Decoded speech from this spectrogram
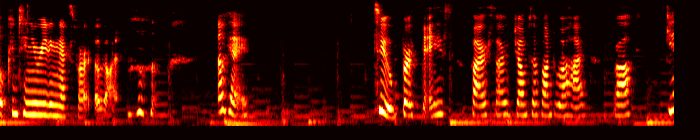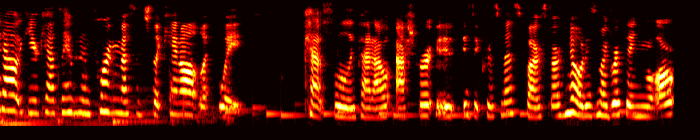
Oh, continue reading next part. Oh god. okay. Two birthdays. Firestar jumps up onto a high rock. Get out here, cats. I have an important message that cannot let wait. Cat slowly pat out. Ashfur, is it Christmas? Firestar, no, it is my birthday and you are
